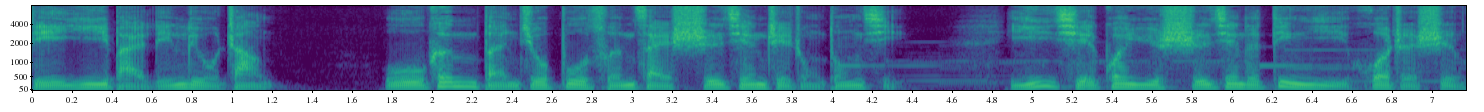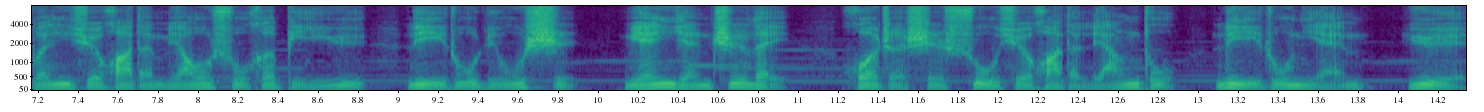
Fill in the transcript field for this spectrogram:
第一百零六章，五根本就不存在时间这种东西。一切关于时间的定义，或者是文学化的描述和比喻，例如流逝、绵延之类；或者是数学化的量度，例如年、月、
